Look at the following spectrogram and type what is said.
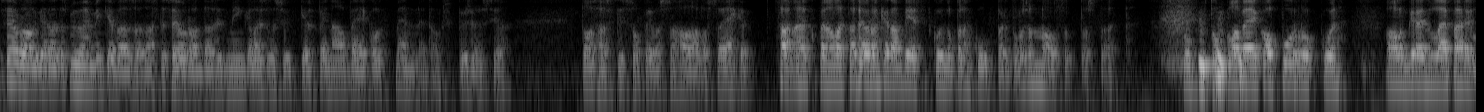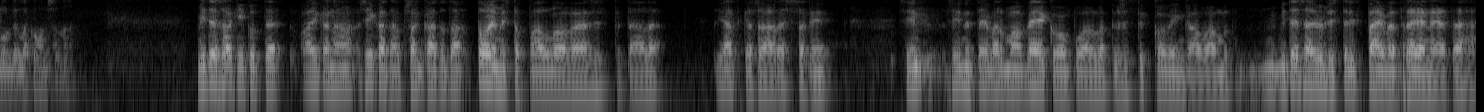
seuraavalla kerralla tässä myöhemmin keväällä saadaan sitten seurantaa, sit minkälaisella sykkeellä Pena on VK mennyt, onko se pysynyt siellä tasaisesti sopivassa haalossa. Ehkä saa nähdä, kun Pena laittaa seuraavan kerran viestit, kuinka paljon Cooper tulos on noussut tosta, että tu- tupla VK purru kuin Almgrenilla ja Pärilundilla konsana. Miten Saki, kun te aikanaan Sikatapsan kanssa tota toimistopalloa väänsitte täällä Jätkäsaaressa, niin siinä, siinä nyt ei varmaan VK puolella pysytty kovin kauan, mutta m- miten sä yhdistelit päivän treenejä tähän?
